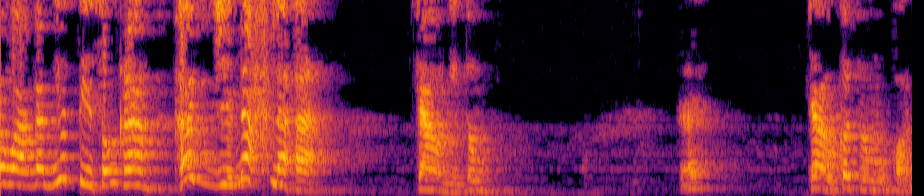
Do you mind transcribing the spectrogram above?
ระหว่างกันยุติสงครามฟัจนะละเจ้านี่ต้องเจ้าก็จงอ่อน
